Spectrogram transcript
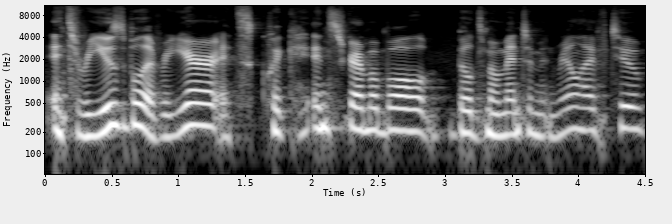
it's reusable every year, it's quick Instagrammable, builds momentum in real life too.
